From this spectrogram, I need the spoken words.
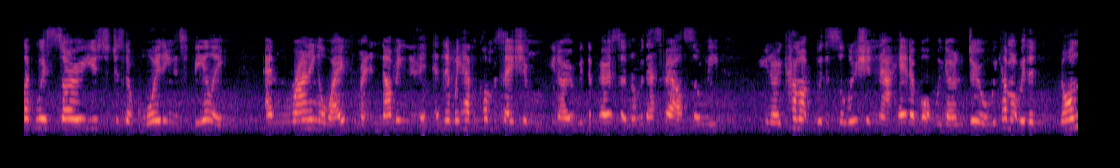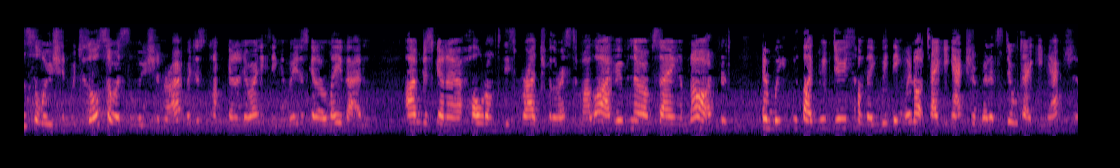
Like we're so used to just avoiding this feeling and running away from it and numbing it. And then we have a conversation, you know, with the person or with our spouse or we you know, come up with a solution in our head of what we're going to do, or we come up with a non-solution, which is also a solution, right? We're just not going to do anything, and we're just going to leave that, and I'm just going to hold on to this grudge for the rest of my life, even though I'm saying I'm not. And we like we do something, we think we're not taking action, but it's still taking action,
